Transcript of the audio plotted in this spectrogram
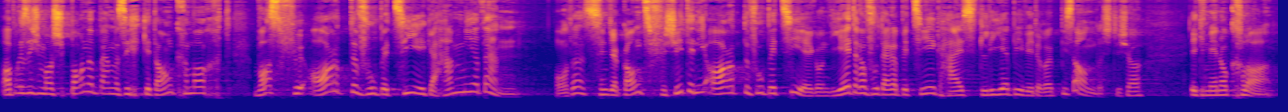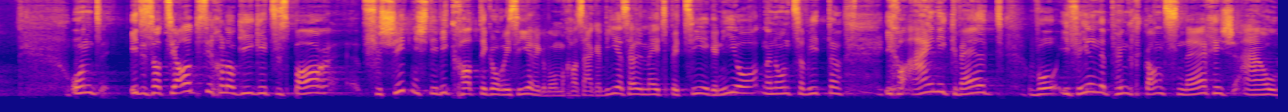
Aber es ist mal spannend, wenn man sich Gedanken macht, was für Arten von Beziehungen haben wir denn? Oder? Es sind ja ganz verschiedene Arten von Beziehungen und jeder von dieser Beziehung heißt Liebe wieder etwas anderes. Das ist ja irgendwie noch klar. Und in der Sozialpsychologie gibt es ein paar verschiedenste wie Kategorisierungen, wo man kann sagen, wie soll man jetzt Beziehungen einordnen und so weiter. Ich habe eine gewählt, wo in vielen Punkten ganz näher ist, auch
